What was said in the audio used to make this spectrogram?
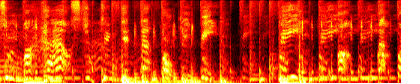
to my house, you can get that funky beat. Beat, beat, uh, that funky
